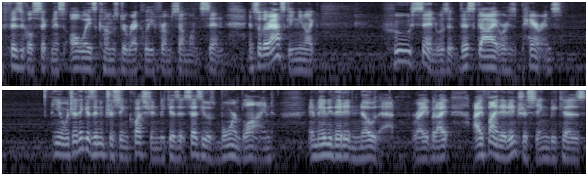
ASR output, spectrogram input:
physical sickness, always comes directly from someone's sin. And so they're asking, you know, like who sinned? Was it this guy or his parents? You know, which I think is an interesting question because it says he was born blind, and maybe they didn't know that, right? But I I find it interesting because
